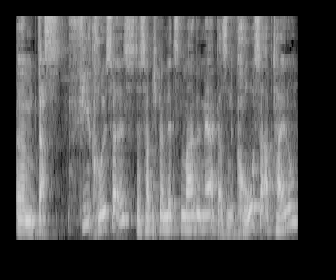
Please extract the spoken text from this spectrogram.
ähm, das viel größer ist. Das habe ich beim letzten Mal bemerkt. Also eine große Abteilung.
